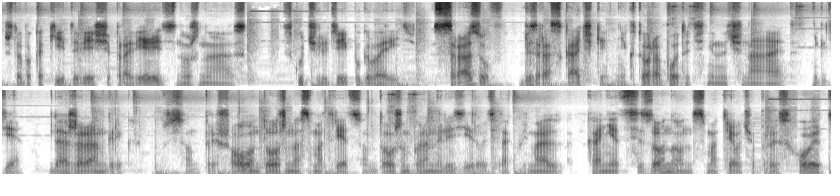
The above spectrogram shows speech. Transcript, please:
чтобы какие-то вещи проверить, нужно с, кучей людей поговорить. Сразу, без раскачки, никто работать не начинает нигде. Даже Рангрик. Он пришел, он должен осмотреться, он должен проанализировать. Я так понимаю, конец сезона, он смотрел, что происходит,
